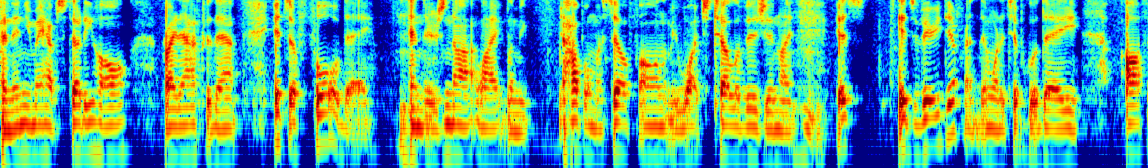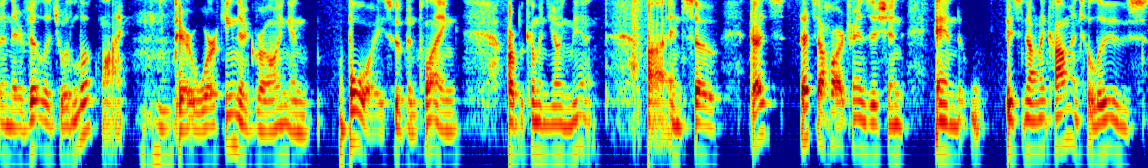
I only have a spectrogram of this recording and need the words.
and then you may have study hall right after that. It's a full day, mm-hmm. and there's not like let me hop on my cell phone, let me watch television. Like mm-hmm. it's it's very different than what a typical day off in their village would look like. They're working, they're growing, and boys who have been playing are becoming young men. Uh, and so that's that's a hard transition, and it's not uncommon to lose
